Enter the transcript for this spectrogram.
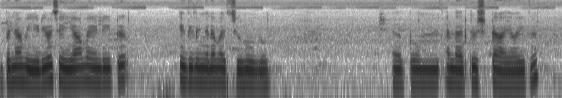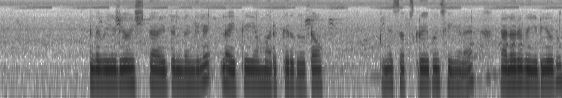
ഇപ്പം ഞാൻ വീഡിയോ ചെയ്യാൻ വേണ്ടിയിട്ട് ഇതിലിങ്ങനെ വച്ചു എന്നുള്ളൂ അപ്പം എല്ലാവർക്കും ഇഷ്ടമായോ ഇത്? എന്റെ വീഡിയോ ഇഷ്ടമായിട്ടുണ്ടെങ്കിൽ ലൈക്ക് ചെയ്യാൻ മറക്കരുത് കേട്ടോ. പിന്നെ സബ്സ്ക്രൈബും ചെയ്യണേ. ഞാനൊരു വീഡിയോയിലും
